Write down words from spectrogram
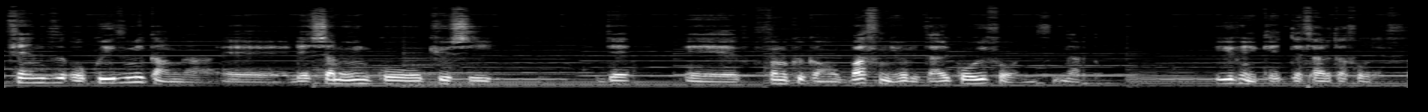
ー、千頭奥泉間が、えー、列車の運行を休止で、えー、その区間をバスによる代行輸送になるというふうに決定されたそうです。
